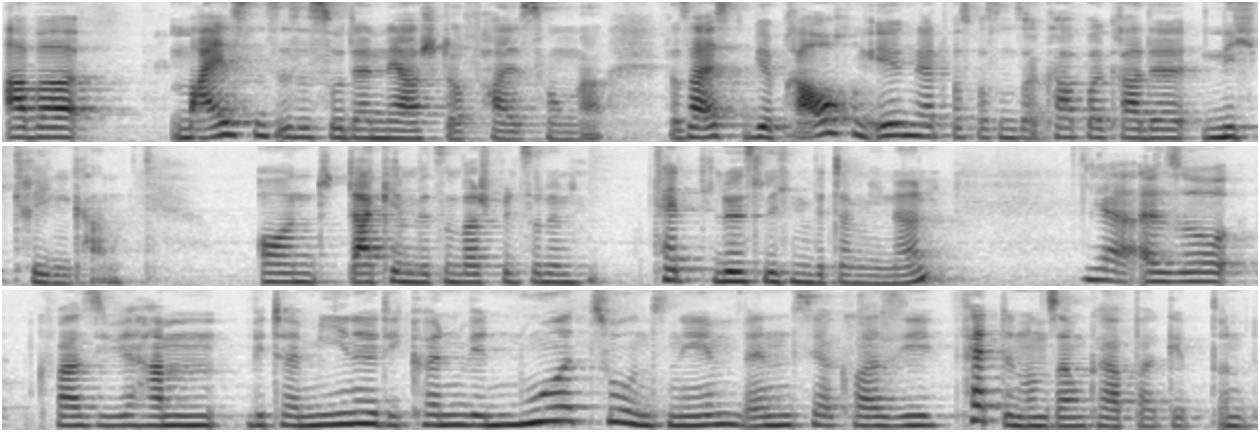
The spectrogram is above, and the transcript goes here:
aber meistens ist es so der Nährstoff Heißhunger. Das heißt, wir brauchen irgendetwas, was unser Körper gerade nicht kriegen kann. Und da kämen wir zum Beispiel zu den fettlöslichen Vitaminen. Ja, also quasi wir haben Vitamine, die können wir nur zu uns nehmen, wenn es ja quasi Fett in unserem Körper gibt. Und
